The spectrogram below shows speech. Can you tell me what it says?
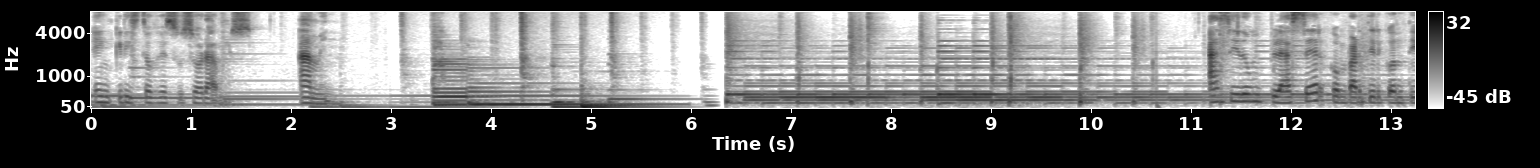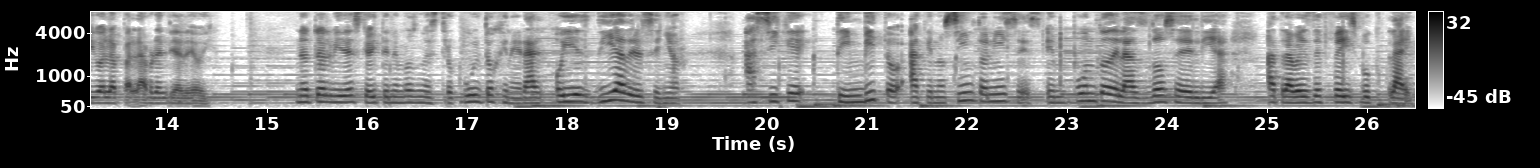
En Cristo Jesús oramos. Amén. Sido un placer compartir contigo la palabra el día de hoy. No te olvides que hoy tenemos nuestro culto general. Hoy es Día del Señor. Así que te invito a que nos sintonices en punto de las 12 del día a través de Facebook Live.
